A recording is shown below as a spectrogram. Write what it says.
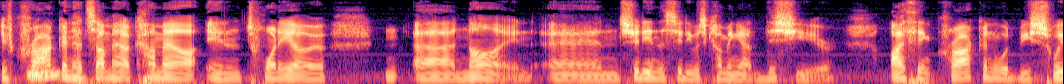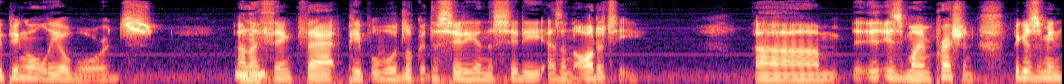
if Kraken had somehow come out in 2009 and City in the City was coming out this year, I think Kraken would be sweeping all the awards, and I Mhm. think that people would look at the City in the City as an oddity. Um, is my impression because I mean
